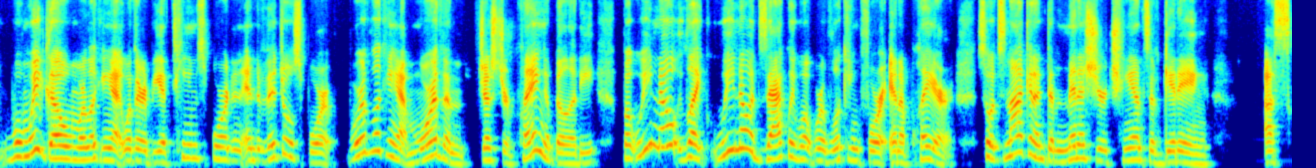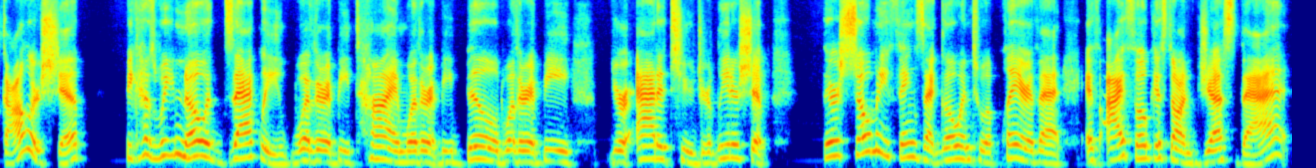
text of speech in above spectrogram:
when we go and we're looking at whether it be a team sport an individual sport we're looking at more than just your playing ability but we know like we know exactly what we're looking for in a player. So it's not going to diminish your chance of getting a scholarship because we know exactly whether it be time whether it be build whether it be your attitude your leadership. There's so many things that go into a player that if i focused on just that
